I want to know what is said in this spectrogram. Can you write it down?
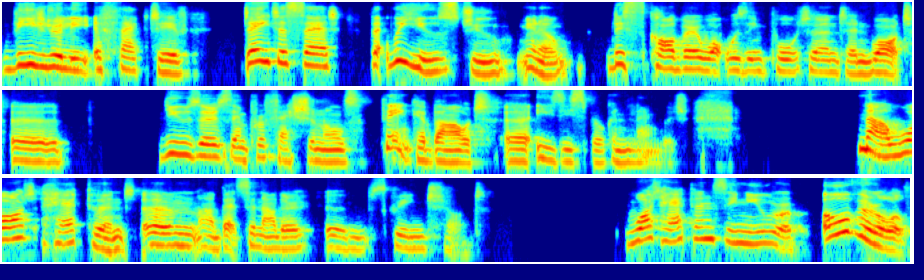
visually effective data set that we use to, you know, discover what was important and what uh, users and professionals think about uh, easy spoken language. Now, what happened? Um, ah, that's another um, screenshot. What happens in Europe overall?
